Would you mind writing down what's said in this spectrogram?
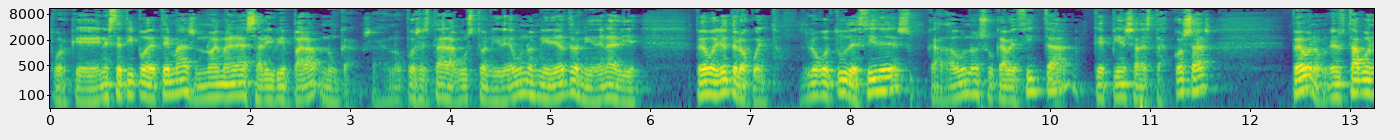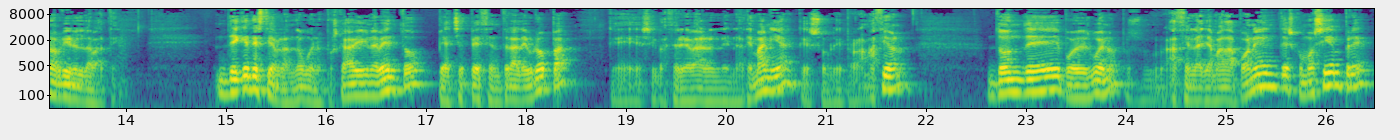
porque en este tipo de temas no hay manera de salir bien parado nunca. O sea, no puedes estar a gusto ni de unos, ni de otros, ni de nadie. Pero bueno, yo te lo cuento. Luego tú decides, cada uno en su cabecita, qué piensa de estas cosas. Pero bueno, está bueno abrir el debate. ¿De qué te estoy hablando? Bueno, pues que hay un evento, PHP Central Europa, que se iba a celebrar en Alemania, que es sobre programación, donde, pues bueno, pues hacen la llamada ponentes, como siempre,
